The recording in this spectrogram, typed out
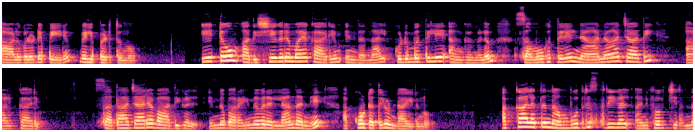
ആളുകളുടെ പേരും വെളിപ്പെടുത്തുന്നു. ഏറ്റവും അതിശയകരമായ കാര്യം എന്തെന്നാൽ കുടുംബത്തിലെ അംഗങ്ങളും സമൂഹത്തിലെ നാനാജാതി ആൾക്കാരും സദാചാരവാദികൾ എന്ന് പറയുന്നവരെല്ലാം തന്നെ അക്കൂട്ടത്തിലുണ്ടായിരുന്നു. അക്കാലത്ത് നമ്പൂതിരി സ്ത്രീകൾ അനുഭവിച്ചിരുന്ന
